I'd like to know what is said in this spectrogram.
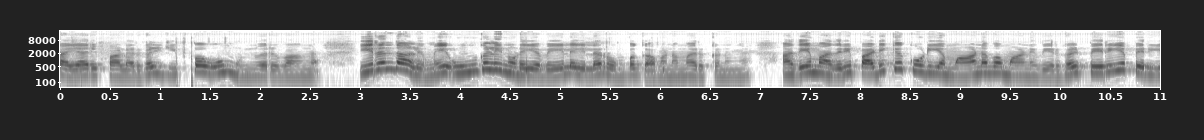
தயாரிப்பாளர்கள் இப்போவும் முன் வருவாங்க இருந்தாலுமே உங்களினுடைய வேலையில் ரொம்ப கவனமாக இருக்கணுங்க. அதே மாதிரி படிக்கக்கூடிய மாணவ மாணவியர்கள் பெரிய பெரிய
